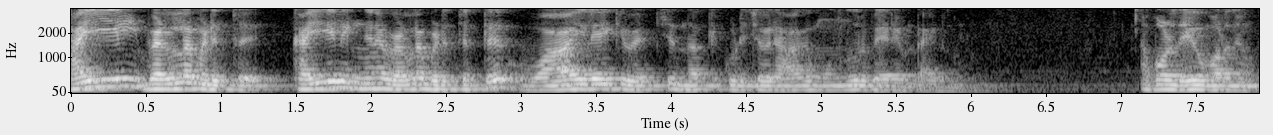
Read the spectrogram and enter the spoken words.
കയ്യിൽ വെള്ളമെടുത്ത് കയ്യിൽ ഇങ്ങനെ വെള്ളമെടുത്തിട്ട് വായിലേക്ക് വെച്ച് നക്കി കുടിച്ചവരാകെ മുന്നൂറ് പേരെ ഉണ്ടായിരുന്നു. അപ്പോൾ ദൈവം പറഞ്ഞു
